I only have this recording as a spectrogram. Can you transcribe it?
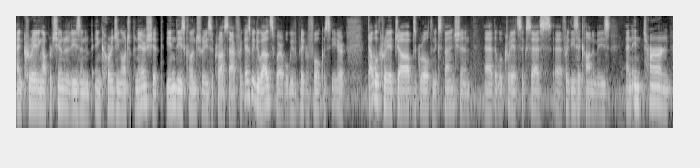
and creating opportunities and encouraging entrepreneurship in these countries across Africa, as we do elsewhere, but we have a particular focus here, that will create jobs, growth, and expansion uh, that will create success uh, for these economies and in turn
